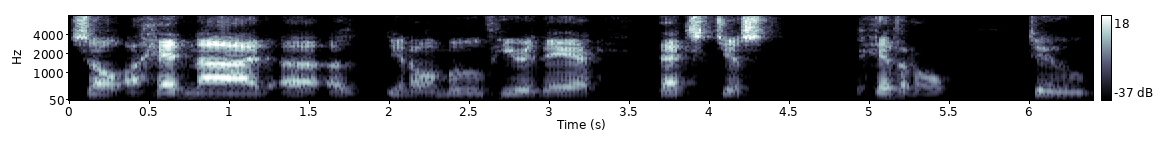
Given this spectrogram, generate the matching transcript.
So a head nod, uh, a, you know, a move here or there, that's just pivotal to,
